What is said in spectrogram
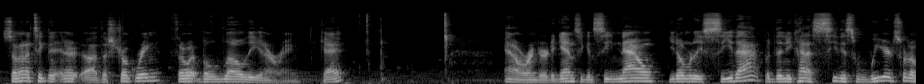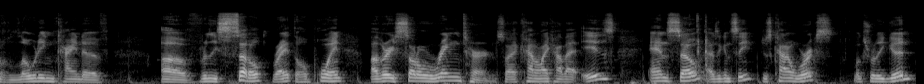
So I'm going to take the, inner, uh, the stroke ring, throw it below the inner ring. Okay? And I'll render it again. So you can see now you don't really see that, but then you kind of see this weird sort of loading kind of of really subtle, right? The whole point, a very subtle ring turn. So I kind of like how that is. And so, as you can see, just kind of works. Looks really good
